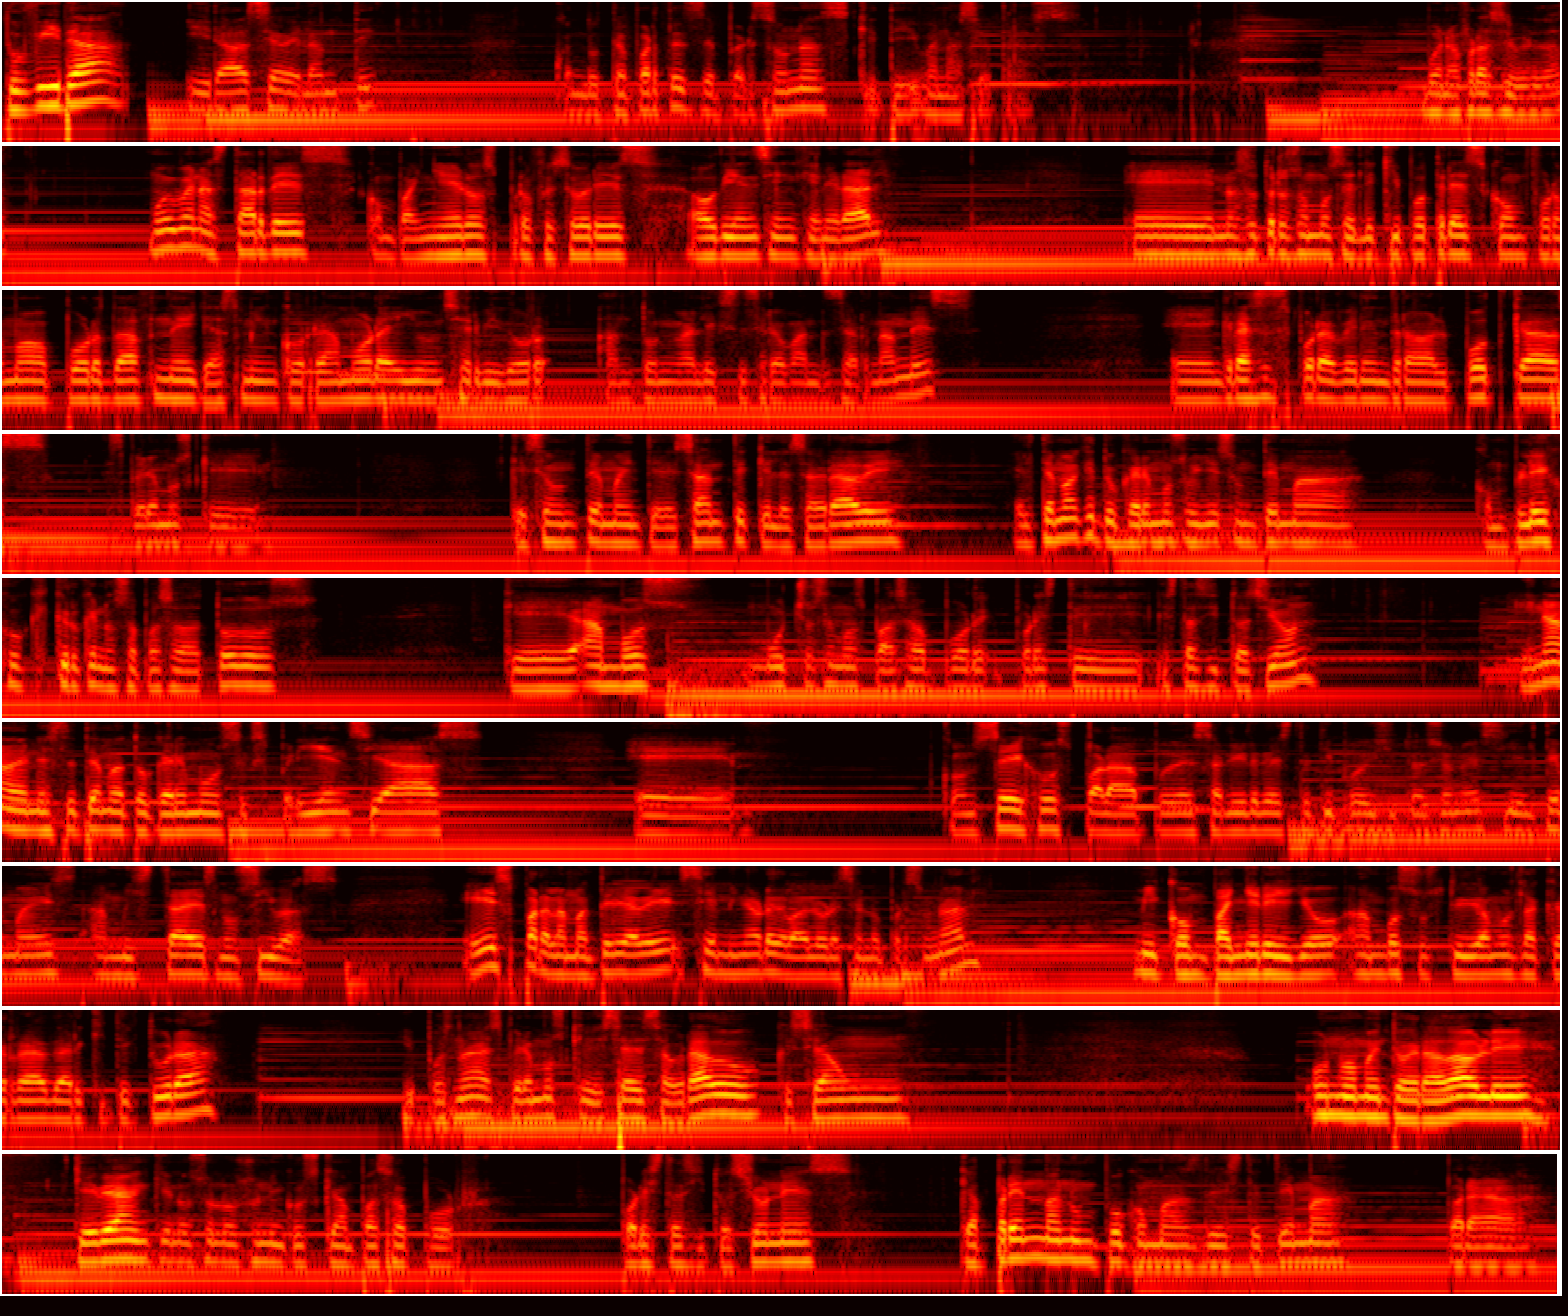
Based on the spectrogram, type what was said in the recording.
Tu vida irá hacia adelante cuando te apartes de personas que te iban hacia atrás. Buena frase, ¿verdad? Muy buenas tardes, compañeros, profesores, audiencia en general. Eh, nosotros somos el equipo 3 conformado por Dafne, Yasmín Correa Mora y un servidor Antonio Alexis Cervantes Hernández. Eh, gracias por haber entrado al podcast. Esperemos que, que sea un tema interesante, que les agrade el tema que tocaremos hoy es un tema complejo que creo que nos ha pasado a todos, que ambos, muchos hemos pasado por, por este, esta situación. Y nada, en este tema tocaremos experiencias, eh, consejos para poder salir de este tipo de situaciones y el tema es amistades nocivas. Es para la materia de Seminario de Valores en lo Personal. Mi compañera y yo ambos estudiamos la carrera de arquitectura y pues nada, esperemos que sea de que sea un, un momento agradable, que vean que no son los únicos que han pasado por, por estas situaciones, que aprendan un poco más de este tema para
